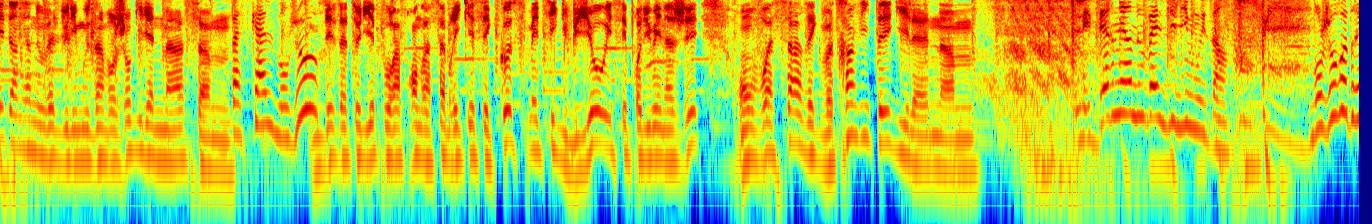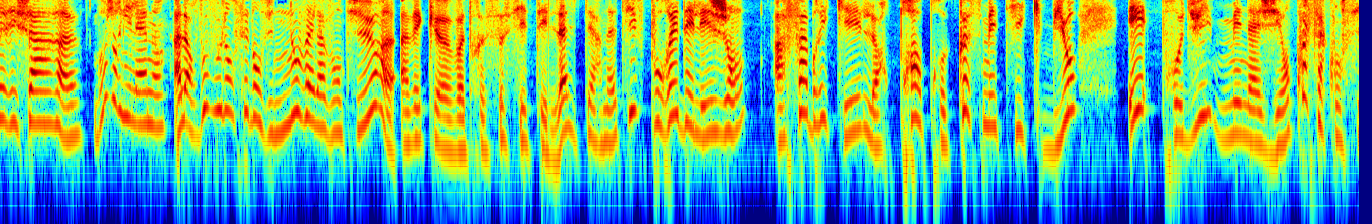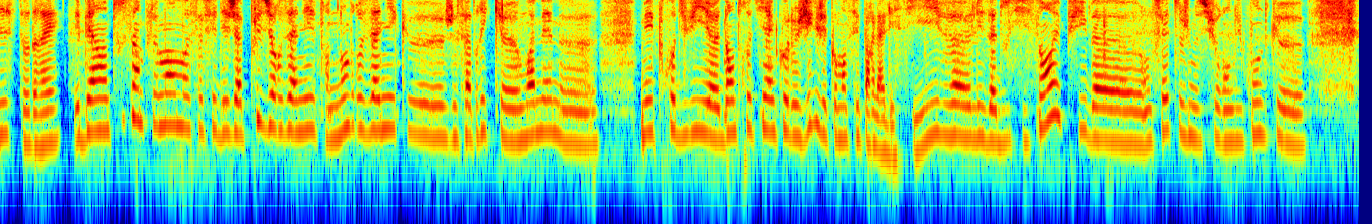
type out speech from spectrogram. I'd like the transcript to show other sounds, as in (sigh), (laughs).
Les dernières nouvelles du Limousin. Bonjour Guyliane Mass. Pascal, bonjour. Des ateliers pour apprendre à fabriquer ses cosmétiques bio et ses produits ménagers. On voit ça avec votre invité Guylaine. Les dernières nouvelles du Limousin. Bonjour Audrey Richard. Bonjour Guylaine. Alors vous vous lancez dans une nouvelle aventure avec euh, votre société L'Alternative pour aider les gens à fabriquer leurs propres cosmétiques bio et produits ménagers. En quoi ça consiste, Audrey? Eh bien, tout simplement, moi, ça fait déjà plusieurs années, enfin de nombreuses années que je fabrique euh, moi-même euh, mes produits euh, d'entretien écologique. J'ai commencé par la lessive, les adoucissants, et puis, bah, en fait, je me suis rendu compte que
